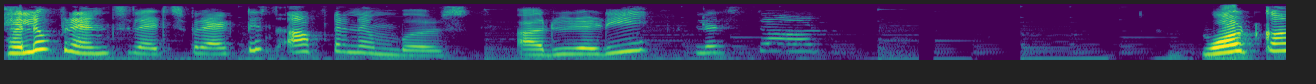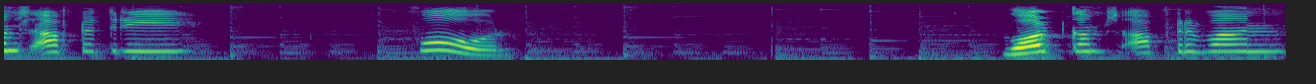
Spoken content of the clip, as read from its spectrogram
Hello friends, let's practice after numbers. Are you ready? Let's start. What comes after 3? 4. What comes after 1?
